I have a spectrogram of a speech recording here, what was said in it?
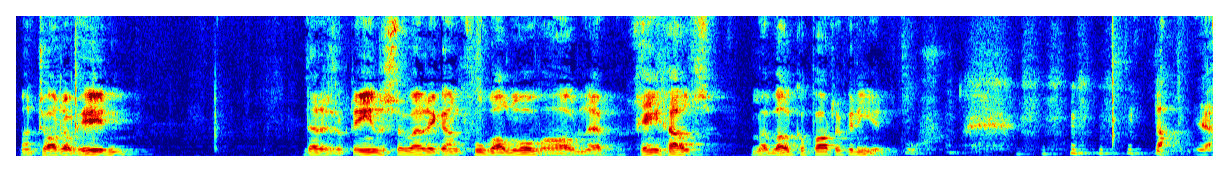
Want tot op heden, dat is ook het enige wat ik aan het voetbal overgehouden heb. Geen geld, met welke portemonnee. nou ja,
